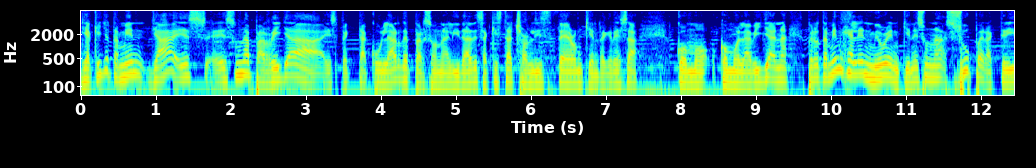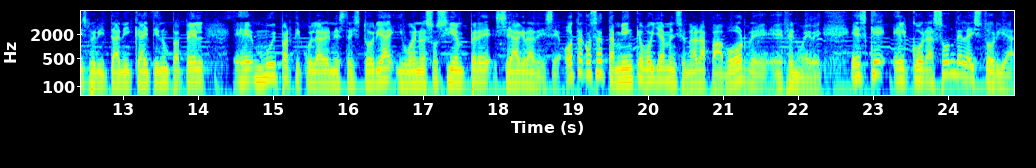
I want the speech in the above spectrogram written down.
y aquello también ya es, es una parrilla espectacular de personalidades. Aquí está Charlize Theron, quien regresa como, como la villana, pero también Helen Mirren, quien es una super actriz británica y tiene un papel eh, muy particular en esta historia y bueno, eso siempre se agradece. Otra cosa también que voy a mencionar a favor de F9 es que el corazón de la historia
